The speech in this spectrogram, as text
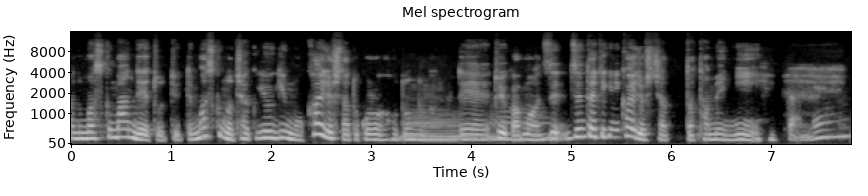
あのマスクマンデートって言ってマスクの着用義務を解除したところがほとんどなので、うん。というか、まあ、ぜ全体的に解除しちゃったために。だね。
